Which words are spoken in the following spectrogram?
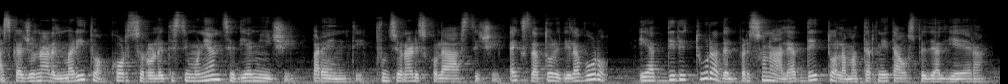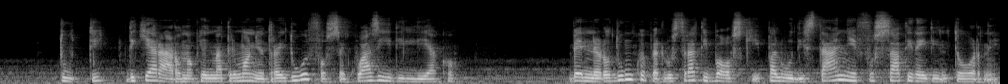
a scagionare il marito accorsero le testimonianze di amici, parenti, funzionari scolastici, ex datori di lavoro e addirittura del personale addetto alla maternità ospedaliera. Tutti dichiararono che il matrimonio tra i due fosse quasi idilliaco. Vennero dunque perlustrati boschi, paludi, stagni e fossati nei dintorni,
